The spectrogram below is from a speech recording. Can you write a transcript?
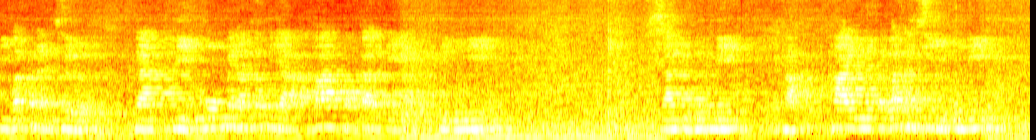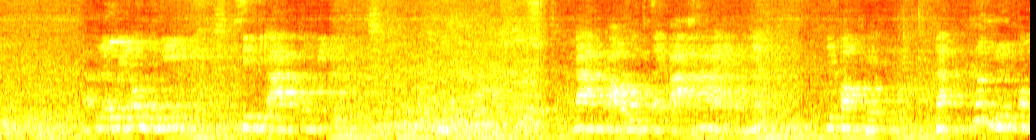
มีวัดพนัญเชิงนะมีโค้งแม่น้ำเจ้าพระยาบ้านของกาลเกตอยู่ตรงนี้ งานอยู่ตรงนี้นะครับพายเรือไปวัดนันชีอยู่ตรงนี้นะเรือไปล่มตรงนี้ CPR ตรงนี้งานเป่าลมใส่ปลาค่ายตรงนี้ที่ป้อมเพชรนะครึ่งหนึ่งของ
